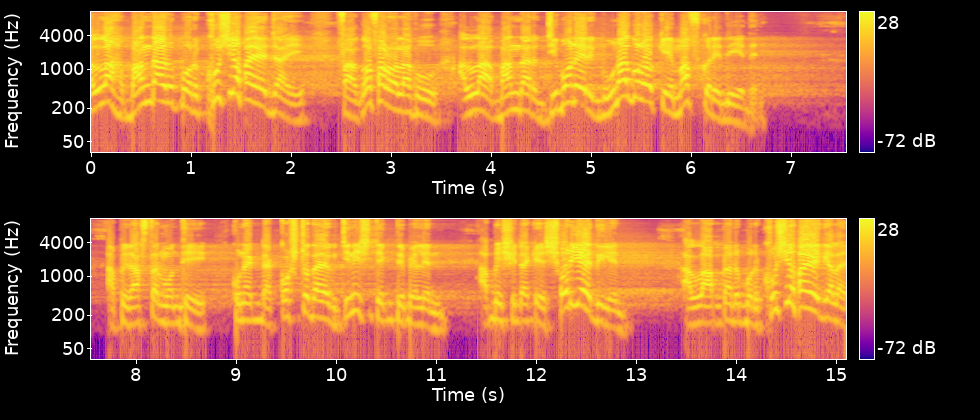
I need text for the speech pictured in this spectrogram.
আল্লাহ বান্দার উপর খুশি হয়ে যায়। ফা গফর লাহু, আল্লাহ বান্দার জীবনের গুণাগুলোকে মাফ করে দিয়ে দেন। আপনি রাস্তার মধ্যে কোনো একটা কষ্টদায়ক জিনিস দেখতে পেলেন, আপনি সেটাকে সরিয়ে দিলেন। আল্লাহ আপনার উপর খুশি হয়ে গেলে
